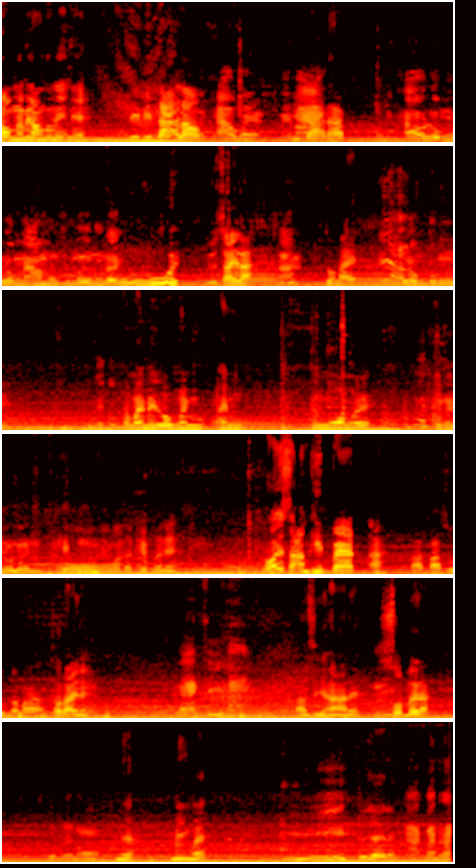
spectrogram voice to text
ช่องนะพี่น้องตรงนี้นี่นี่พิตะเราเช้าไม่ไม่พิมาตะนะครับเช้าลงลงน้ำลงเสมอนู่นเลยโอ้ยอยู่ไซล่ะฮะตรงไหนเนี่ยลงตรงไอ้ตรงทำไมไม่ลงให้ให้มัน ถึงงวงเลยถึงไอ้นู่นเลยเห็โอ้นนู่นเลยแต่เข็บเลยนี่ร้อยสามขีดแปดอะปลาปลาศูนย์เอามาเท่าไหร่เนี่ยร้านสี่ห้าล้านสี่ห้าเนี่ยอืมสดเลยนะสุดเลยเนาะเนี่ยมีอีกไหมนี่เยอะแยะเนี่ยอาจบันไร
